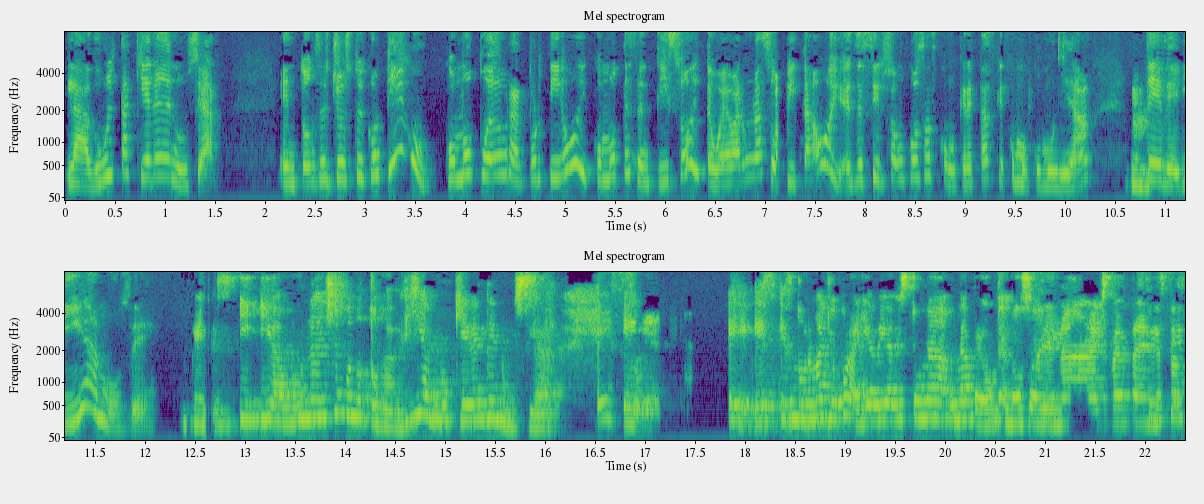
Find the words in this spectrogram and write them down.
la adulta quiere denunciar entonces yo estoy contigo. ¿Cómo puedo orar por ti hoy? ¿Cómo te sentís hoy? Te voy a dar una sopita hoy. Es decir, son cosas concretas que como comunidad deberíamos de. Y, y aún a eso cuando todavía no quieren denunciar, eso. Eh, eh, es, es, normal. Yo por ahí había visto una, una pregunta, no soy una experta en sí, sí,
